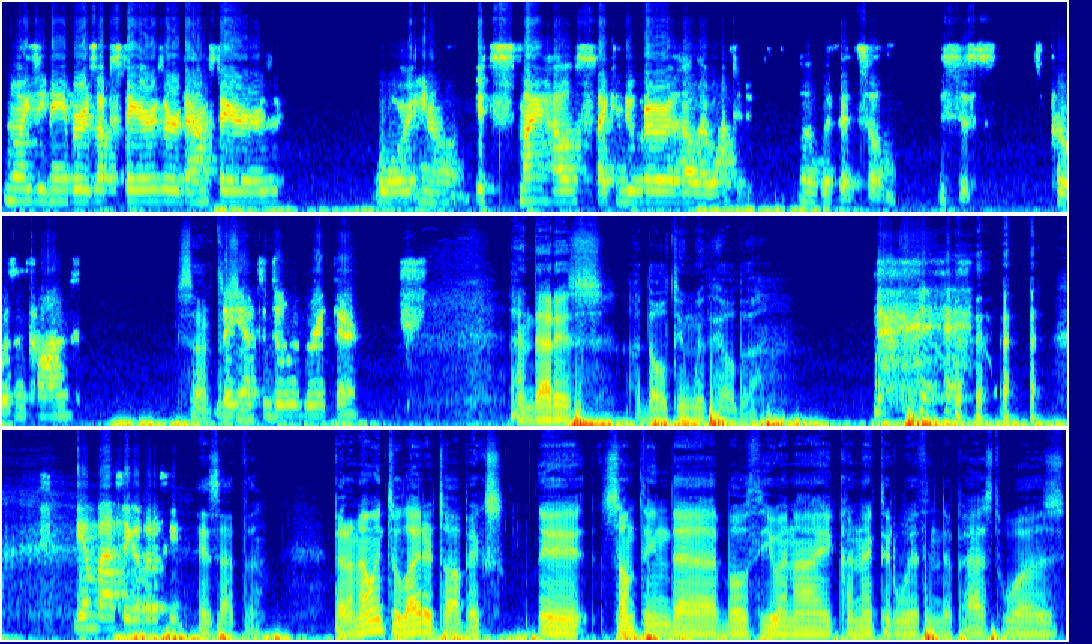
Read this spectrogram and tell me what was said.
noisy neighbors upstairs or downstairs, or you know, it's my house. I can do whatever the hell I want to do uh, with it. So it's just it's pros and cons. Exactly. They have to deliver it there. And that is Adulting with Hilda. Bien básico, pero sí. Exacto. But now into lighter topics. Uh, something that both you and I connected with in the past was,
